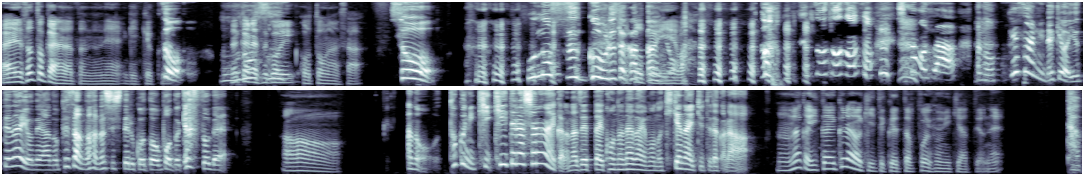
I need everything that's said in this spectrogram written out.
あれ、外からだったんだよね、結局。そう。だからすごい。い音がさ、そう。ものすっごいうるさか音ったんよ。そうそうそうそう。しかもさ、あの、ペさんにだけは言ってないよね。あの、ペさんの話してることを、ポッドキャストで。ああの、特にき聞いてらっしゃらないからな、絶対こんな長いもの聞けないって言ってたから。あ。うん、なんか一回くらいは聞いてくれたっぽい雰囲気あったよね。た、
